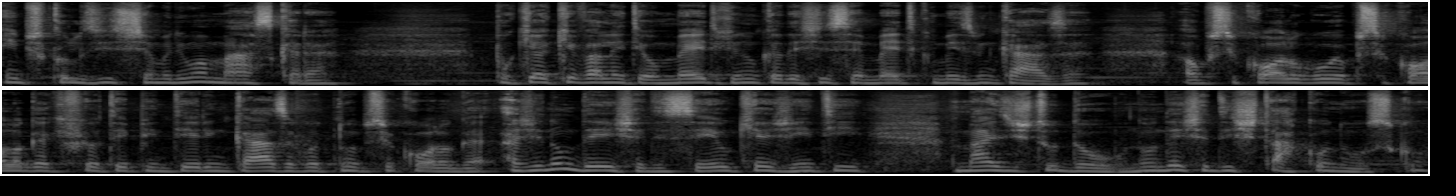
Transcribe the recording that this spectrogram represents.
em psicologia se chama de uma máscara porque é o equivalente ao médico que nunca deixa de ser médico mesmo em casa, ao psicólogo a psicóloga que fica o tempo inteiro em casa continua psicóloga. A gente não deixa de ser o que a gente mais estudou, não deixa de estar conosco.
